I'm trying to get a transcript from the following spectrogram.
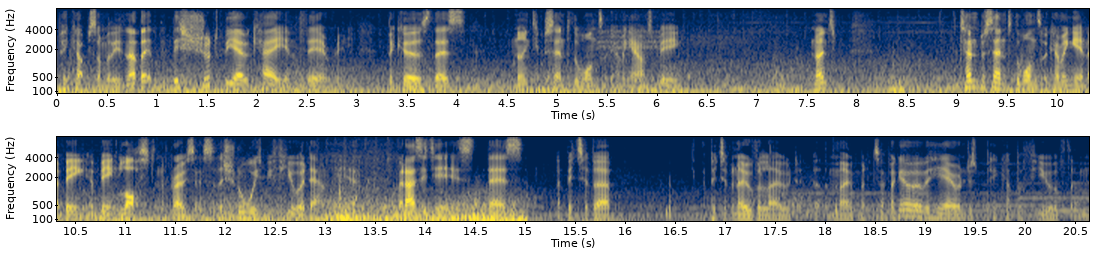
pick up some of these. Now, this should be okay in theory, because there's 90% of the ones that are coming out being... 90... 10% of the ones that are coming in are being are being lost in the process, so there should always be fewer down here. But as it is, there's a bit of a a bit of an overload at the moment. So if I go over here and just pick up a few of them,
